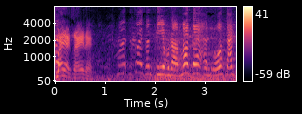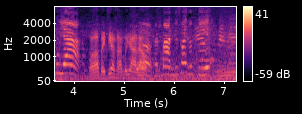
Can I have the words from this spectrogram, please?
ยมาจากไสเนี่ย มาแต่ซอยสันติพุ่นน่ะมาแต่อันโอ้ศาลปู่ย่าอ๋อไปเที่ยวสารพุทธาเอแล้วอกันบ้านอยู่ซอยสันติ อืม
